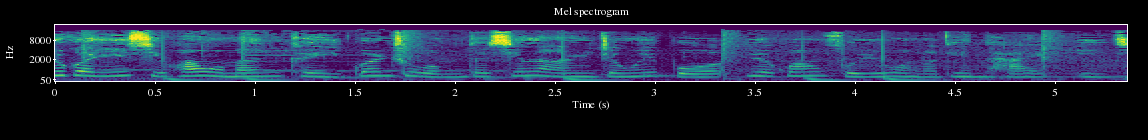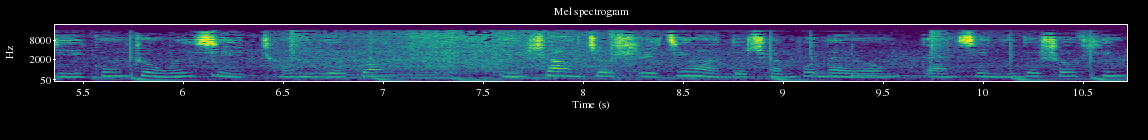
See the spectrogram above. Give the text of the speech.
如果您喜欢我们，可以关注我们的新浪认证微博“月光抚语网络电台”以及公众微信“城里月光”。以上就是今晚的全部内容，感谢您的收听。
